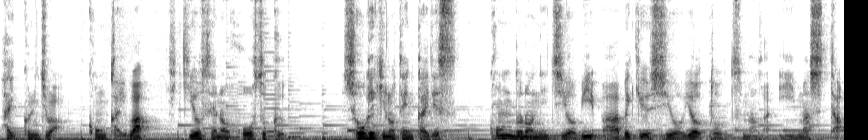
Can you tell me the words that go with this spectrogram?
はいこんにちは。今回は引き寄せの法則衝撃の展開です。今度の日曜日バーベキューしようよと妻が言いました。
